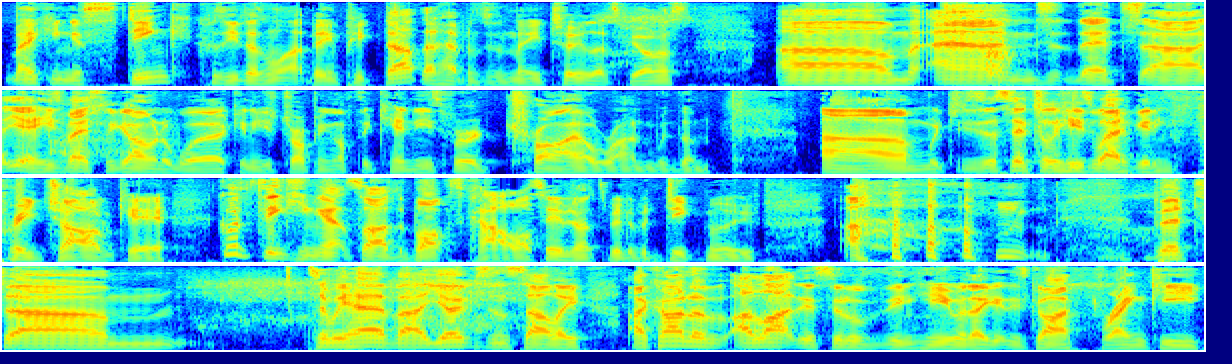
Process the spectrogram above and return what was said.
making a stink because he doesn't like being picked up. That happens with me too, let's be honest. Um, and that, uh, yeah, he's basically going to work and he's dropping off the Kenneys for a trial run with them. Um, which is essentially his way of getting free childcare. Good thinking outside the box, Carlos, even though it's a bit of a dick move. Um, but, um, so we have uh, and Sully. I kind of I like this little thing here where they get this guy Frankie.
